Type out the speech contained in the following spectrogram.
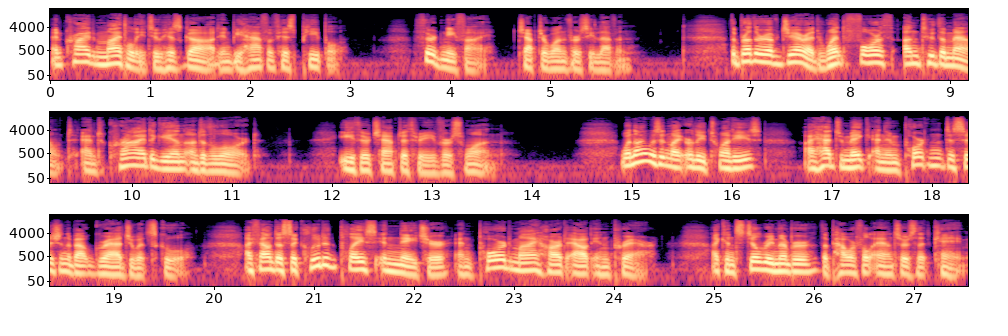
and cried mightily to his God in behalf of his people. 3 Nephi chapter 1 verse 11. The brother of Jared went forth unto the mount and cried again unto the Lord. Ether chapter 3 verse 1. When I was in my early twenties, I had to make an important decision about graduate school. I found a secluded place in nature and poured my heart out in prayer. I can still remember the powerful answers that came.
